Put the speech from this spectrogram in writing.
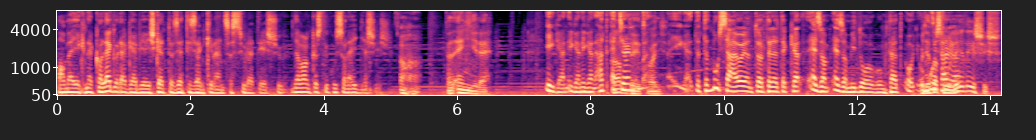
amelyiknek a legöregebbje is 2019-es születésű, de van köztük 21-es is. Aha, tehát ennyire igen, igen, igen. Hát egyszerűen, Update, vagy. Igen, tehát muszáj olyan történetekkel, ez a, ez a mi dolgunk. Tehát, hogy, hogy ez a túlélés is?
